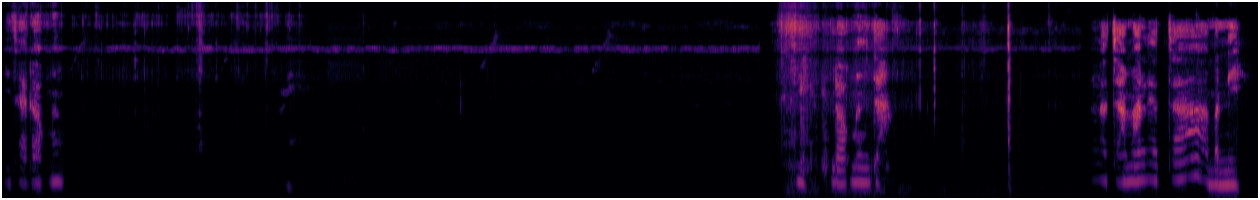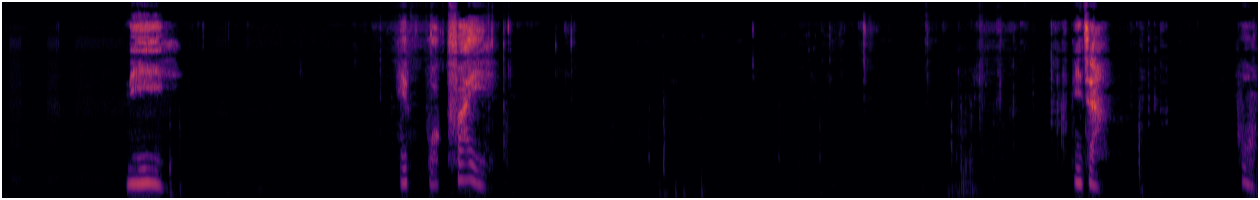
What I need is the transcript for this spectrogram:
นี่จ้ะดอกนึงนี่ดอกนึ่งจ้ะามาแล้วจ้าบันนี้ นี่เห็ดปวกไฟ นี่จ้ะพูด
